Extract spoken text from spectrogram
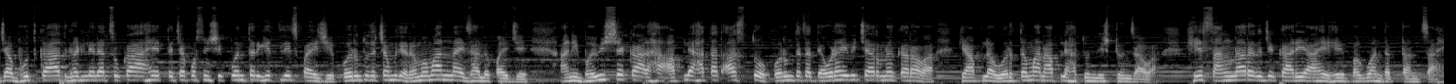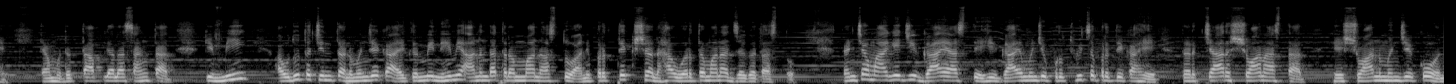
ज्या भूतकाळात घडलेल्या चुका आहेत त्याच्यापासून शिकवण तर घेतलीच पाहिजे परंतु त्याच्यामध्ये रममान नाही झालं पाहिजे. आणि भविष्यकाळ हा आपल्या हातात असतो परंतु त्याचा तेवढाही विचार न करावा की आपला वर्तमान आपल्या हातून निष्ठून जावा. हे सांगणारं जे कार्य आहे हे भगवान दत्तांचं आहे. त्यामुळे दत्त आपल्याला सांगतात की मी अवधूत चिंतन म्हणजे काय? तर मी नेहमी आनंदात रममान असतो आणि प्रत्येक क्षण हा वर्तमानात जगत असतो. त्यांच्या मागे जी गाय असते ही गाय म्हणजे पृथ्वीचं प्रतीक आहे. तर चार श्वान असतात. हे श्वान म्हणजे कोण?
